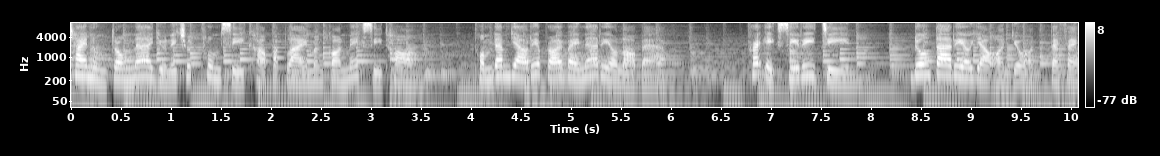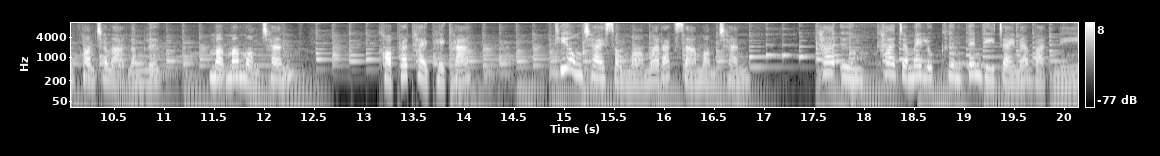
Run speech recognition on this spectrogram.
ชายหนุ่มตรงหน้าอยู่ในชุดคลุมสีขาวปักลายมังกรเมฆสีทอง ผมดำยาวเรียบร้อยใบหน้าเรียวหล่อแบบ พระเอกซีรีส์จีน ดวงตาเรียวยาวอ่อนโยน แต่แฝงความฉลาดล้ำลึกหมามาหม่อมฉัน ขอพระไทยเพคะ ที่องค์ชายส่งหมอมารักษาหม่อมฉันข้าอืมข้าจะไม่ลุกขึ้นเต้นดีใจนะบัดนี้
